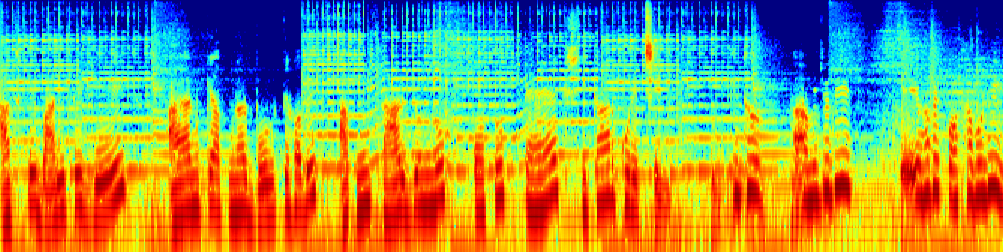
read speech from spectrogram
আজকে বাড়িতে গিয়ে আয়ানকে আপনার বলতে হবে আপনি তার জন্য কত ত্যাগ স্বীকার করেছেন। কিন্তু আমি যদি এভাবে কথা বলি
